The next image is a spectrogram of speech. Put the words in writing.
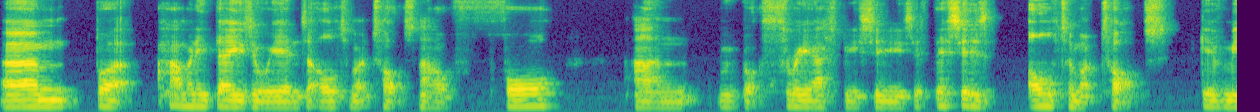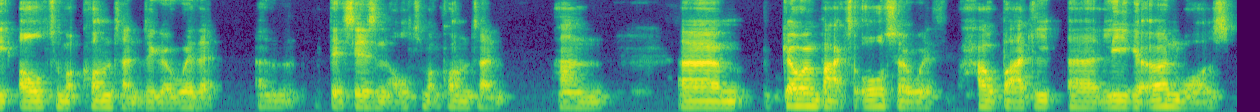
Um, but how many days are we into Ultimate Tots now? Four and we've got three SBCs. If this is ultimate tots, give me ultimate content to go with it. And this isn't ultimate content. And um, going back to also with how bad uh, Ligue 1 was,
